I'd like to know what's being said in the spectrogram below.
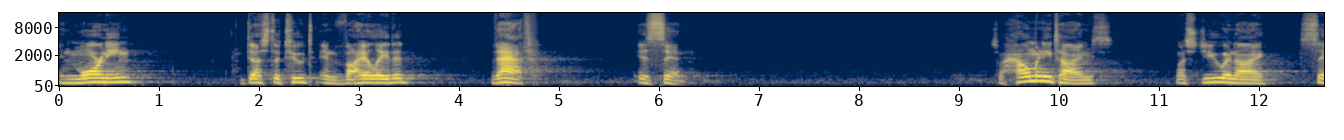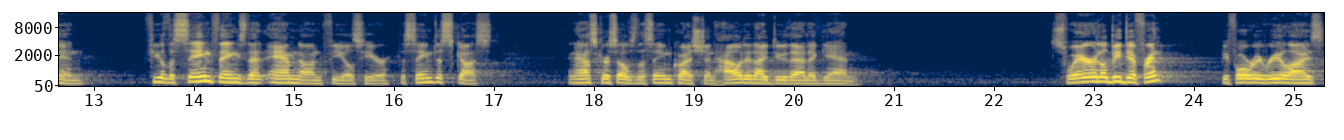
in mourning, destitute, and violated, that is sin. So, how many times must you and I sin, feel the same things that Amnon feels here, the same disgust, and ask ourselves the same question How did I do that again? Swear it'll be different before we realize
